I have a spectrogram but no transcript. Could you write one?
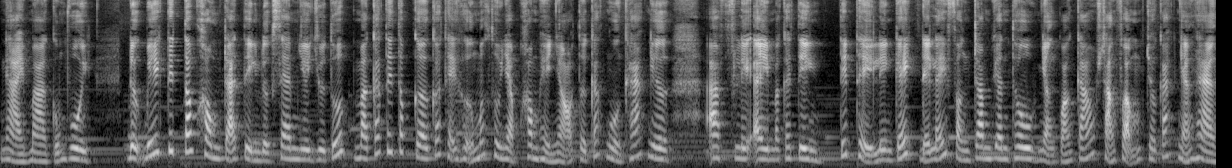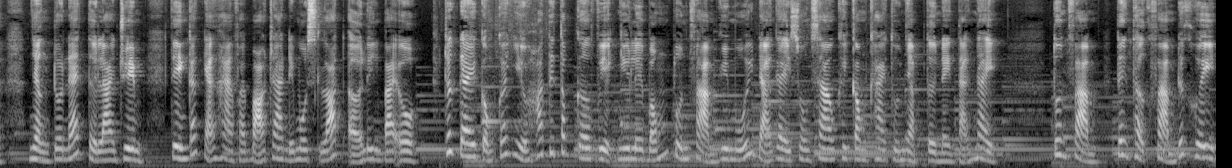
ngại mà cũng vui. Được biết, TikTok không trả tiền được xem như YouTube, mà các TikToker có thể hưởng mức thu nhập không hề nhỏ từ các nguồn khác như Affiliate Marketing, tiếp thị liên kết để lấy phần trăm doanh thu, nhận quảng cáo sản phẩm cho các nhãn hàng, nhận donate từ livestream, tiền các nhãn hàng phải bỏ ra để mua slot ở link bio. Trước đây cũng có nhiều hot TikToker Việt như Lê Bóng, Tuân Phạm, Duy Muối đã gây xôn xao khi công khai thu nhập từ nền tảng này. Tuân Phạm, tên thật Phạm Đức Huy,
